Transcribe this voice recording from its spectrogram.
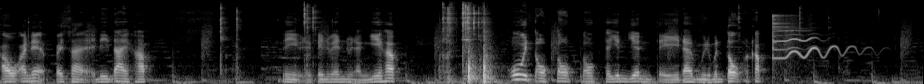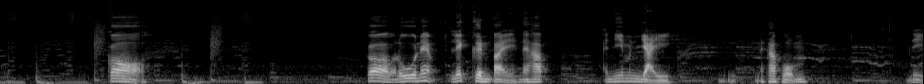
เอาอันเนี้ยไปใส่อันนี้ได้ครับ นี่เป็นเป็นอย่างนี้ครับ โอ้ยตกตกตกใจเย็นๆตีได้มือบนโต๊ะนะครับ ก็ ก็รูเนี่ยเล็กเกินไปนะครับ อันนี้มันใหญ่นะครับผม นี่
